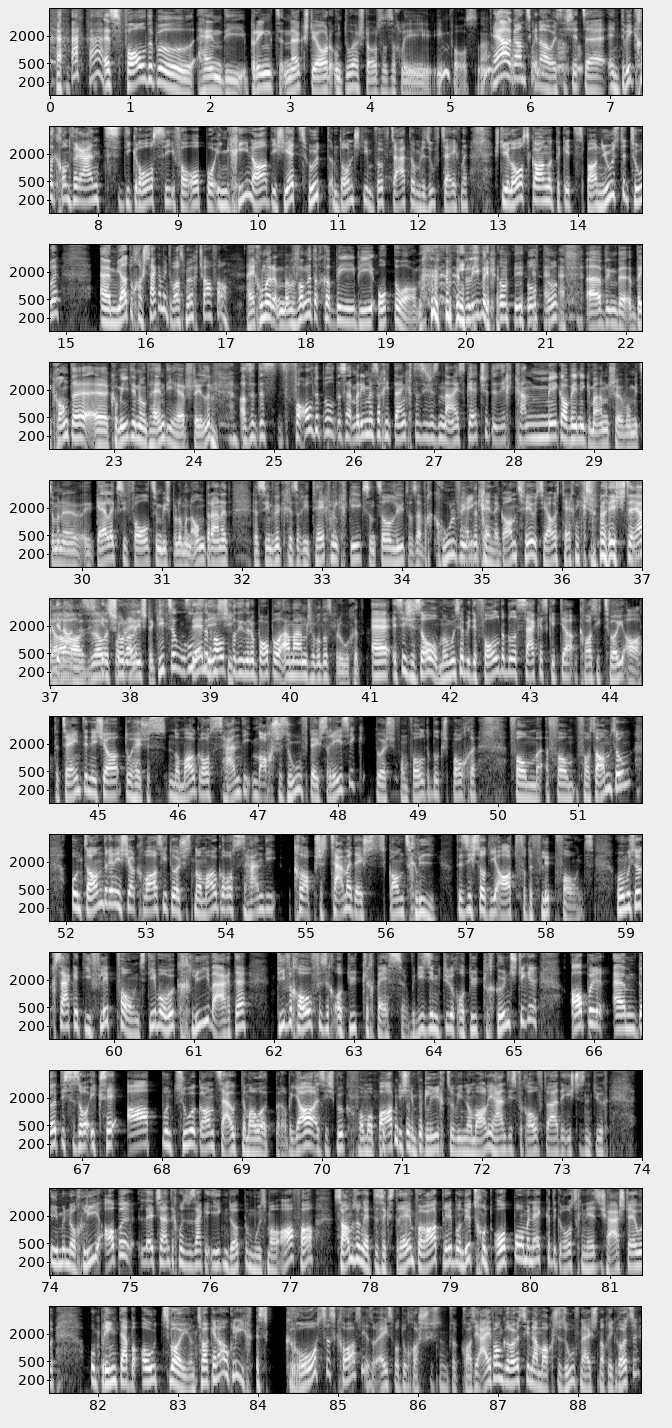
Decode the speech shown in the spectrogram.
ein Foldable Handy bringt nächstes Jahr und du hast da so ein bisschen Infos. Ne? Ja, ganz genau. Es ist jetzt eine Entwicklerkonferenz, die grosse von Oppo in China. Die ist jetzt heute, am Donnerstag, am 15., wo wir das aufzeichnen, ist die losgegangen und da gibt es ein paar News dazu. Ähm, ja, du kannst sagen, mit was möchtest du anfangen? Hey, komm, wir, wir fangen doch gerade bei, bei Otto an. wir bleiben gerade bei Otto, äh, beim be bekannten äh, Comedian und Handyhersteller. Also das Foldable, das hat man immer so gedacht, das ist ein nice Gadget. Ich kenne mega wenig Menschen, die mit so einem Galaxy Fold zum Beispiel umeinander rennen. Das sind wirklich solche Technik-Geeks und so Leute, die es einfach cool finden. Hey, ich kenne ganz viele, sie sind alles Technikjournalisten. Ja, ja genau. Das, sind alles Journalisten. Gibt es außerhalb von deiner Bubble auch Menschen, die das brauchen? Äh, es ist so, man muss ja bei den Foldables sagen, es gibt ja quasi zwei Arten. Das eine ist ja, du hast ein normal grosses Handy, machst es auf, das ist riesig. Du hast vom Foldable gesprochen, vom, vom, von Samsung. Und das andere ist ja quasi, du hast ein normal grosses Handy, klappst es zusammen, dann ist es ganz klein. Das ist so die Art von den Flipphones. Und man muss wirklich sagen, die Flipphones, die, die wirklich klein werden, die verkaufen sich auch deutlich besser. Weil die sind natürlich auch deutlich günstiger. Aber ähm, dort ist es so, ich sehe ab und zu ganz selten mal jemanden. Aber ja, es ist wirklich homopathisch im Vergleich zu wie normale Handys verkauft werden, ist das natürlich immer noch klein. Aber letztendlich muss man sagen, irgendjemand muss mal anfangen. Samsung hat das extrem vorantrieben und jetzt kommt Oppo um den Ecke, der grosse chinesische Hersteller, und bringt eben auch zwei. Und zwar genau gleich. Ein grosses quasi, also eins, wo du kannst, quasi iPhone-Größe, dann machst du es auf, dann ist es noch ein bisschen grösser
